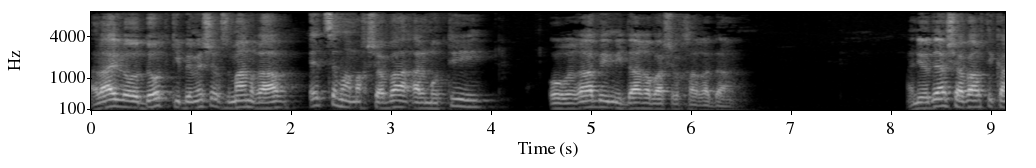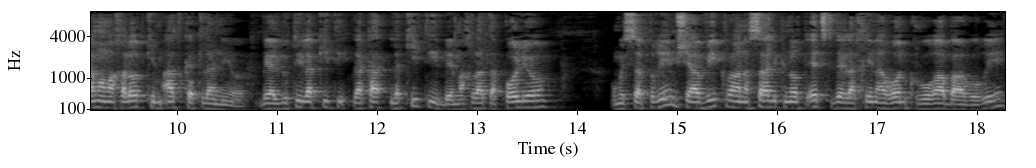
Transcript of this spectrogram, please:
עליי להודות כי במשך זמן רב עצם המחשבה על מותי עוררה בי מידה רבה של חרדה. אני יודע שעברתי כמה מחלות כמעט קטלניות. בילדותי לקיתי, לק, לקיתי במחלת הפוליו, ומספרים שאבי כבר נסע לקנות עץ כדי להכין ארון קבורה בעבורי,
